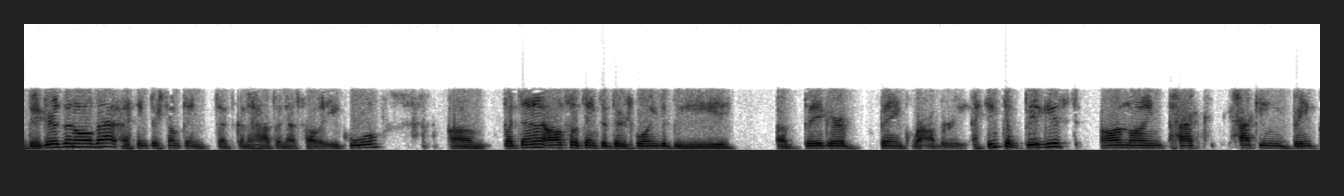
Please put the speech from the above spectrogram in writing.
bigger than all that. I think there's something that's going to happen that's probably equal. Um, but then I also think that there's going to be a bigger bank robbery. I think the biggest online hack hacking bank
